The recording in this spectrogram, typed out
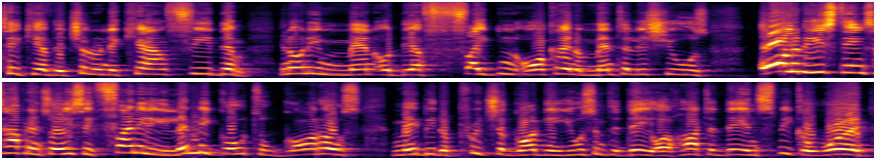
take care of their children, they can't feed them. You know how many men out there fighting all kind of mental issues, all of these things happening. So he said, finally, let me go to God house. Maybe the preacher God can use him today or her today and speak a word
